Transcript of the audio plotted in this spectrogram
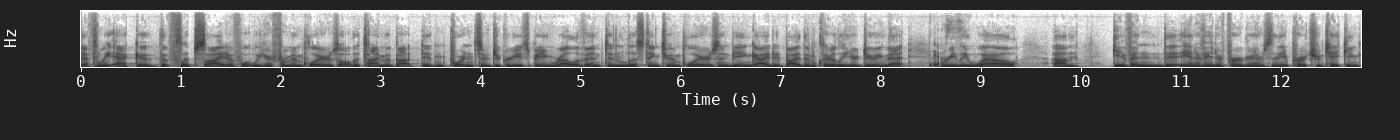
definitely echo the flip side of what we hear from employers all the time about the importance of degrees being relevant and listening to employers and being guided by them. Clearly, you're doing that yes. really well. Um, given the innovative programs and the approach you're taking,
